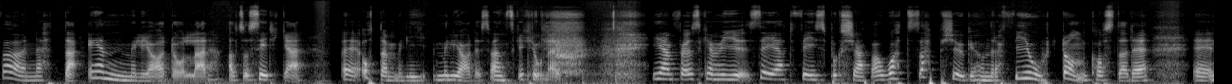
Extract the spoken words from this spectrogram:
för nätta en miljard dollar, alltså cirka eh, 8 miljarder svenska kronor. I jämförelse kan vi ju säga att Facebooks köp av WhatsApp 2014 kostade eh,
